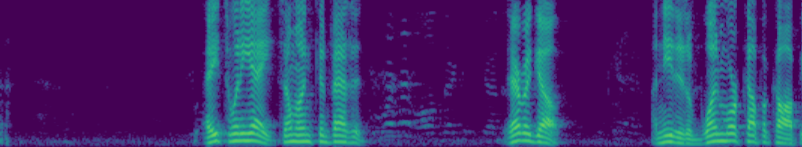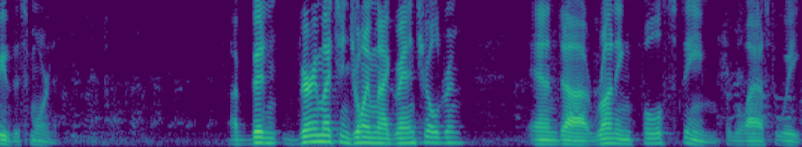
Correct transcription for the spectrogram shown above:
828, someone confess it. There we go. I needed one more cup of coffee this morning. I've been very much enjoying my grandchildren and uh, running full steam for the last week.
